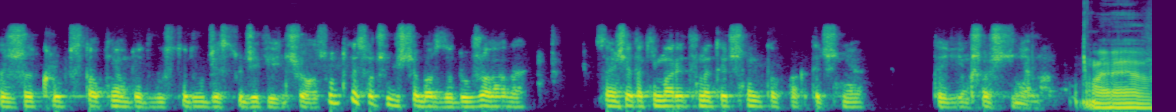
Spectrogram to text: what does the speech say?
że klub stopniał do 229 osób. To jest oczywiście bardzo dużo, ale w sensie takim arytmetycznym to faktycznie tej większości nie ma. E,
